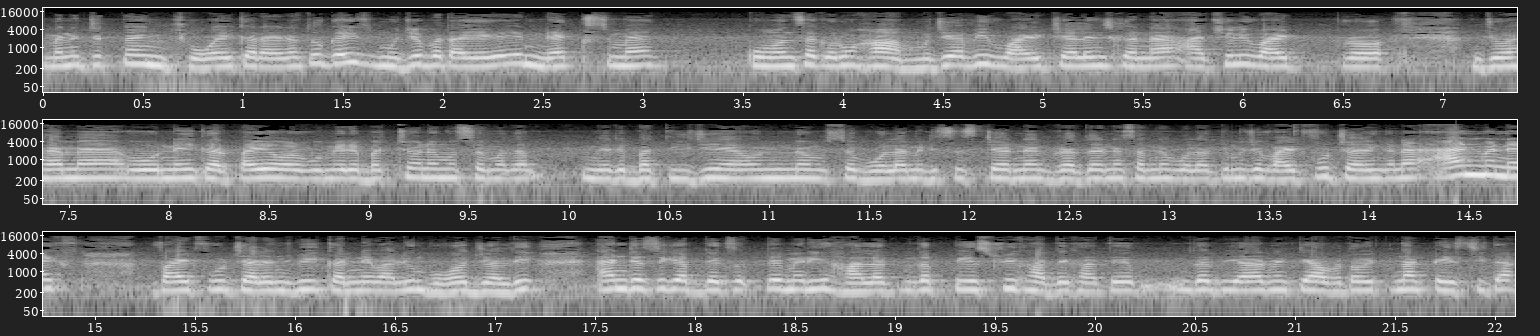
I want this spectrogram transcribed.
मैंने जितना इन्जॉय करा है ना तो गई मुझे बताइएगा ये नेक्स्ट मैं कौन सा करूँ? हाँ मुझे अभी वाइट चैलेंज करना है। एक्चुअली वाइट जो है मैं वो नहीं कर पाई और वो मेरे बच्चों ने मुझसे मतलब मेरे भतीजे हैं, उनने मुझसे बोला, मेरी सिस्टर ने ब्रदर ने, सबने बोला कि मुझे वाइट फ़ूड चैलेंज करना है। एंड मैं नेक्स्ट वाइट फ़ूड चैलेंज भी करने वाली हूँ बहुत जल्दी। एंड जैसे कि आप देख सकते हैं, मेरी हालत मतलब पेस्ट्री खाते खाते मतलब यार मैं क्या बताऊँ, इतना टेस्टी था।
